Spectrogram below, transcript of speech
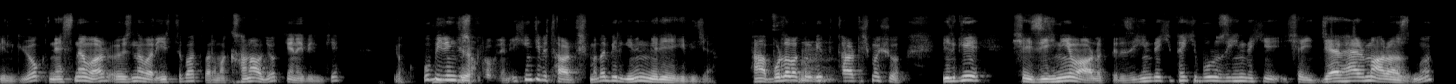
bilgi yok. Nesne var, özne var, irtibat var ama kanal yok gene bilgi yok. Bu birinci Yok. problem. İkinci bir tartışmada bilginin nereye gideceği. Ha burada bakın bir Hmm. tartışma şu. Bilgi şey zihni varlıktır. Zihindeki peki bu zihindeki şey cevher mi araz mı?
